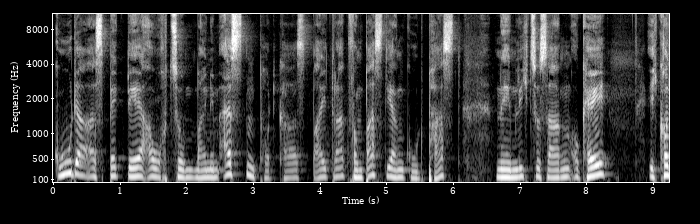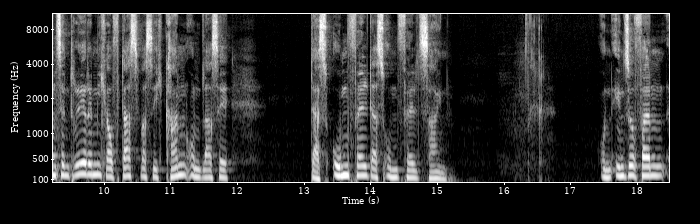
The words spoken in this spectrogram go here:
guter Aspekt, der auch zu meinem ersten Podcast-Beitrag von Bastian gut passt nämlich zu sagen, okay, ich konzentriere mich auf das, was ich kann und lasse das Umfeld das Umfeld sein. Und insofern äh,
